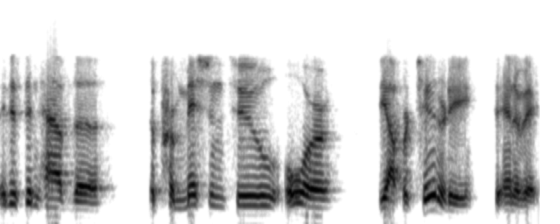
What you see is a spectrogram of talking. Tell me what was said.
They just didn't have the the permission to or the opportunity to innovate.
